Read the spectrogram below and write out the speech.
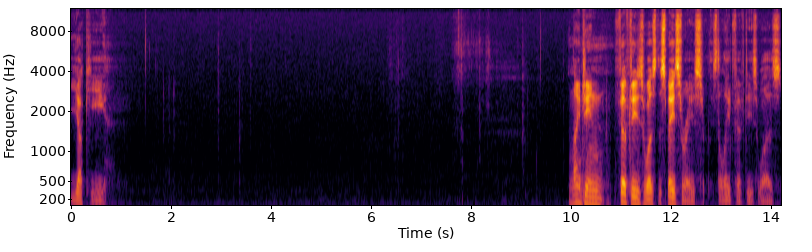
yucky. Nineteen fifties was the space race, or at least the late fifties was.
